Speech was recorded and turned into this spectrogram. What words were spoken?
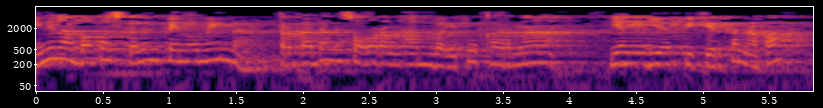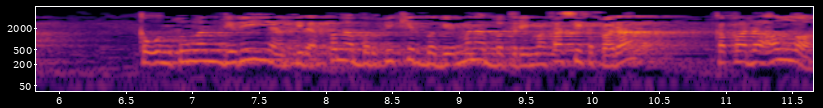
Inilah Bapak sekalian fenomena. Terkadang seorang hamba itu karena yang dia pikirkan apa? Keuntungan dirinya, tidak pernah berpikir bagaimana berterima kasih kepada kepada Allah.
